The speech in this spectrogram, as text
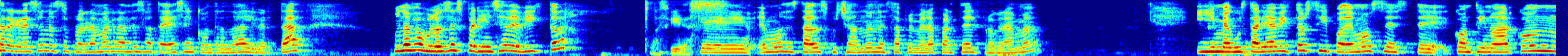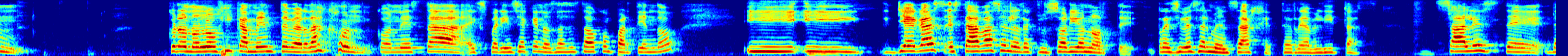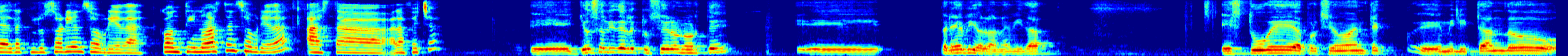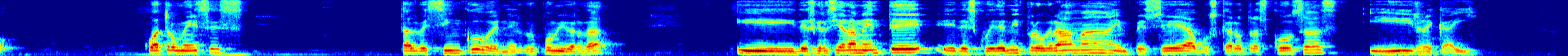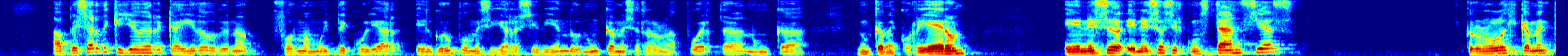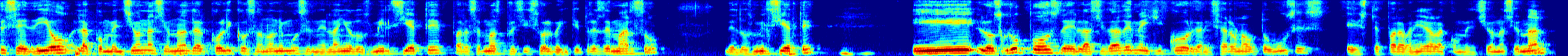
De regreso en nuestro programa Grandes Batallas Encontrando la Libertad. Una fabulosa experiencia de Víctor. Así es. Que hemos estado escuchando en esta primera parte del programa. Y me gustaría, Víctor, si podemos este, continuar con cronológicamente, ¿verdad? Con, con esta experiencia que nos has estado compartiendo. Y, y, llegas, estabas en el reclusorio norte, recibes el mensaje, te rehabilitas sales de, del reclusorio en sobriedad. ¿Continuaste en sobriedad hasta a la fecha? Eh, yo salí del reclusorio norte eh, previo a la Navidad. Estuve aproximadamente eh, militando cuatro meses, tal vez cinco, en el grupo Mi Verdad y desgraciadamente eh, descuidé mi programa, empecé a buscar otras cosas y recaí. a pesar de que yo había recaído de una forma muy peculiar, el grupo me seguía recibiendo, nunca me cerraron la puerta, nunca, nunca me corrieron. En, en esas circunstancias, cronológicamente se dio la Convención Nacional de Alcohólicos Anónimos en el año 2007, para ser más preciso, el 23 de marzo del 2007. Y los grupos de la Ciudad de México organizaron autobuses este, para venir a la Convención Nacional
